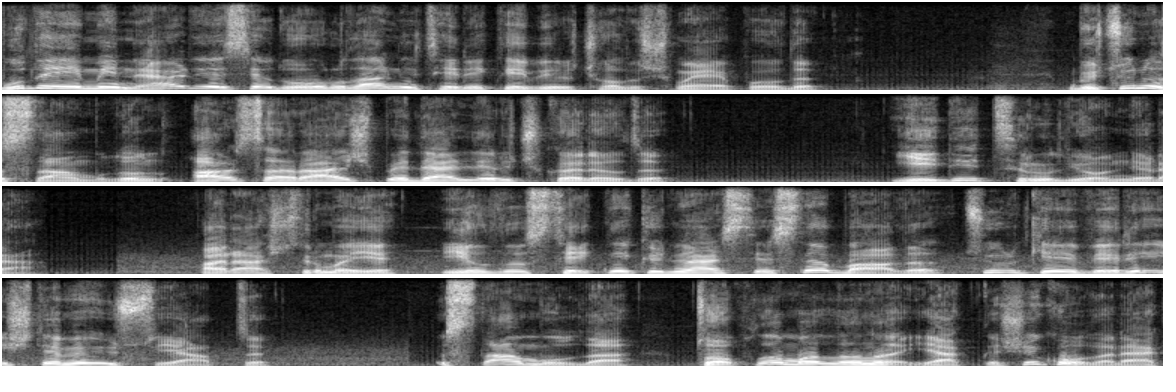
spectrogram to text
Bu deyimi neredeyse doğrular nitelikte bir çalışma yapıldı. Bütün İstanbul'un arsa araç bedelleri çıkarıldı. 7 trilyon lira. Araştırmayı Yıldız Teknik Üniversitesi'ne bağlı Türkiye Veri İşleme Üssü yaptı. İstanbul'da toplam alanı yaklaşık olarak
